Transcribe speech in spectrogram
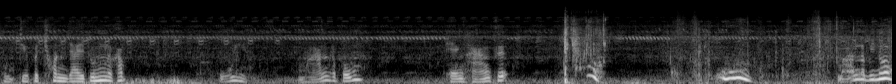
ผมเจอปลาช่อนใหญ่ตัวนึงแล้วครับ อุ้ยหมานครับผมแทงหางเถอะอู้หูหมานแล้วพี่น้อง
